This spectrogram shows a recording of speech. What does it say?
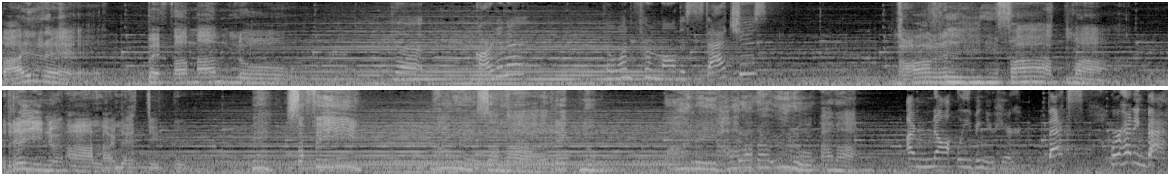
baile! Befamanlu! The gardener? The one from all the statues? Nari Fatma! Reinu ala letipu! Safi! Nare sana retnu! Nare harada uru ana! I'm not leaving you here. Becks, we're heading back.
